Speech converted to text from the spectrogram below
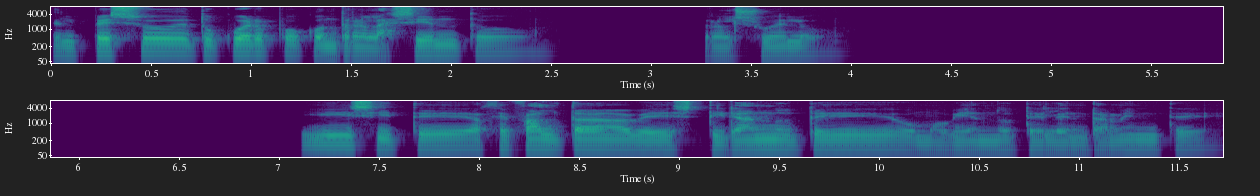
el peso de tu cuerpo contra el asiento, contra el suelo. Y si te hace falta, ve estirándote o moviéndote lentamente.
